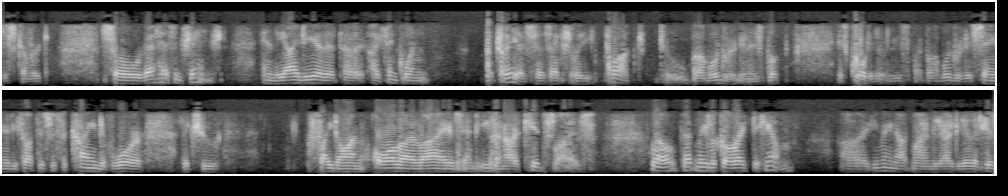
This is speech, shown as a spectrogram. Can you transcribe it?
discovered. So that hasn't changed. And the idea that uh, I think when Petraeus has actually talked to Bob Woodward in his book, is quoted at least by Bob Woodward as saying that he thought this is the kind of war that you fight on all our lives and even our kids' lives well, that may look all right to him. Uh, he may not mind the idea that his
